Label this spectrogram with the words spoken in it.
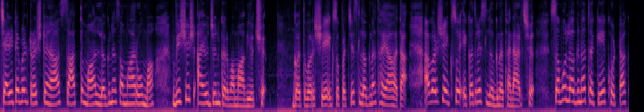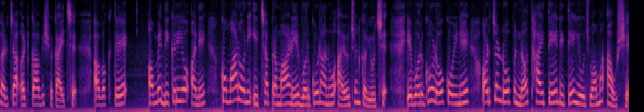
ચેરિટેબલ ટ્રસ્ટના સાતમા લગ્ન સમારોહમાં વિશેષ આયોજન કરવામાં આવ્યું છે. ગત વર્ષે એકસો પચીસ લગ્ન થયા હતા. આ વર્ષે એકસો એકત્રીસ લગ્ન થનાર છે. સમૂહ લગ્ન થકી ખોટા ખર્ચા અટકાવી શકાય છે. આ વખતે અમે દીકરીઓ અને કુમારોની ઈચ્છા પ્રમાણે વરઘોડાનું આયોજન કર્યું છે. એ વરઘોડો કોઈને અડચણરૂપ ન થાય તે રીતે યોજવામાં આવશે.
